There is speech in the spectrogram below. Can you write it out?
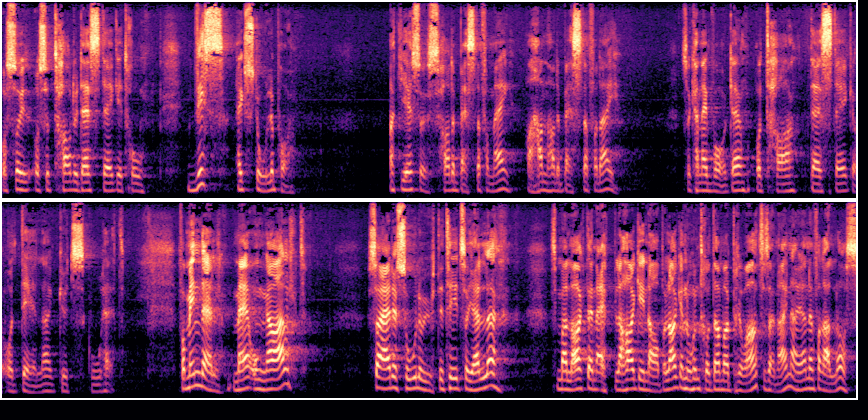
og så, og så tar du det steget i tro. Hvis jeg stoler på at Jesus har det beste for meg, og han har det beste for deg, så kan jeg våge å ta det steget og dele Guds godhet. For min del, med unger og alt, så er det sol- og utetid som gjelder. Vi har lagd en eplehage i nabolaget. Noen trodde han var privat. Så sa jeg nei, nei, han er for alle oss.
